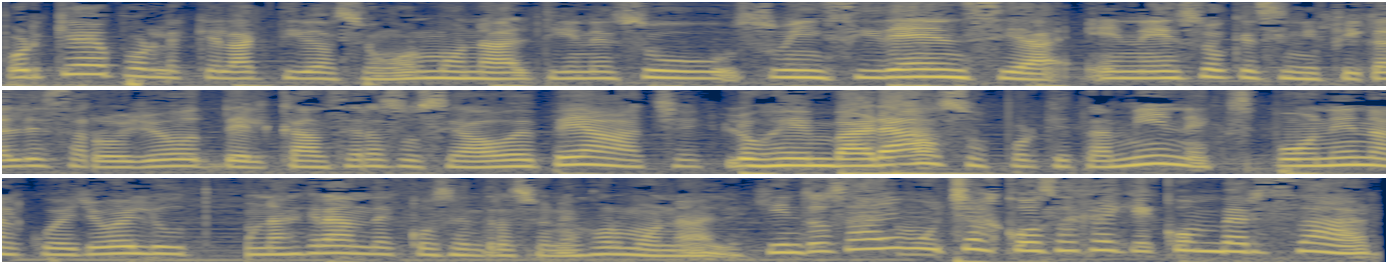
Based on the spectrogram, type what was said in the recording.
¿Por qué? Porque la activación hormonal tiene su, su incidencia en eso que significa el desarrollo del cáncer asociado a VPH. Los embarazos, porque también exponen al cuello del útero unas grandes concentraciones hormonales. Y entonces hay muchas cosas que hay que conversar.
